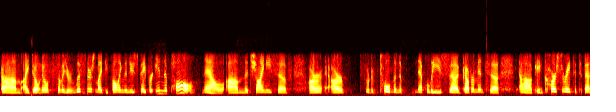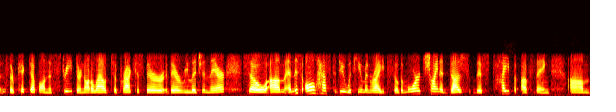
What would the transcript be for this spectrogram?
Um, I don't know if some of your listeners might be following the newspaper in Nepal now. Um, the Chinese have are are sort of told the Nepalese uh, government to uh, incarcerate the Tibetans. They're picked up on the street. They're not allowed to practice their their religion there. So, um, and this all has to do with human rights. So, the more China does this type of thing, um,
